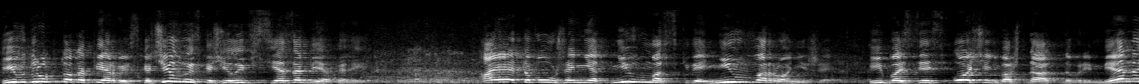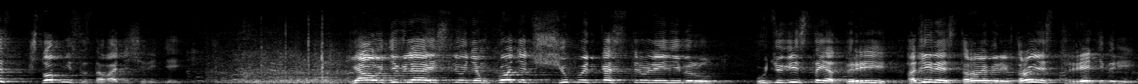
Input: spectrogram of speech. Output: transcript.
и вдруг кто-то первый вскочил, выскочил, и все забегали. А этого уже нет ни в Москве, ни в Воронеже, ибо здесь очень важна одновременность, чтобы не создавать очередей. Я удивляюсь людям, ходят, щупают кастрюли и не берут. Утюги стоят, бери. Один есть, второй бери, второй есть, третий бери.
